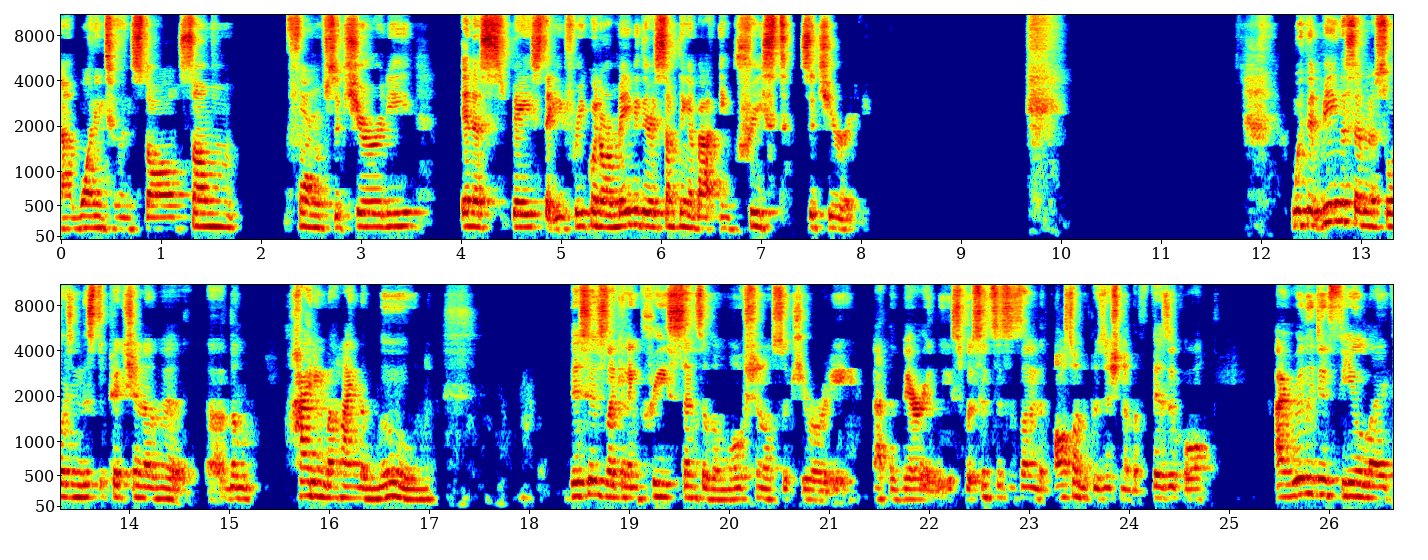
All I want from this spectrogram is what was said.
uh, wanting to install some form of security in a space that you frequent, or maybe there's something about increased security. With it being the Seven of Swords in this depiction of the, uh, the hiding behind the moon, this is like an increased sense of emotional security at the very least. But since this is also in the position of the physical, I really do feel like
